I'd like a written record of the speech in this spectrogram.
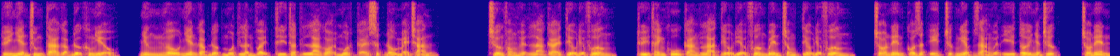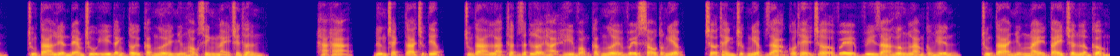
tuy nhiên chúng ta gặp được không nhiều, nhưng ngẫu nhiên gặp được một lần vậy thì thật là gọi một cái sức đầu mẹ chán. Trường phong huyện là cái tiểu địa phương, thụy thành khu càng là tiểu địa phương bên trong tiểu địa phương, cho nên có rất ít chức nghiệp giả nguyện ý tới nhận chức, cho nên, chúng ta liền đem chủ ý đánh tới các ngươi những học sinh này trên thân. Hạ hạ đừng trách ta trực tiếp, chúng ta là thật rất lợi hại, hy vọng các ngươi về sau tốt nghiệp, trở thành chức nghiệp giả có thể trở về vì gia hương làm công hiến, chúng ta những này tay chân lầm cẩm,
